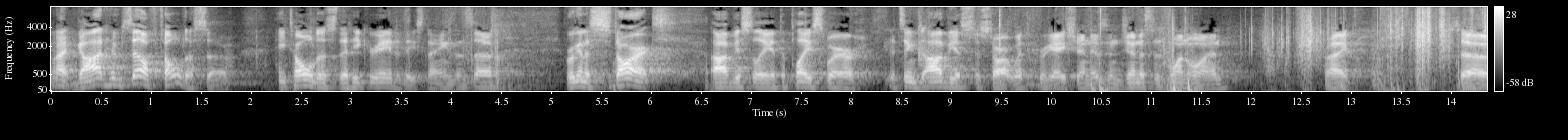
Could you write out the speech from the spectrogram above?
Right, God Himself told us so. He told us that He created these things. And so, we're going to start, obviously, at the place where it seems obvious to start with creation, is in Genesis 1 1. Right? So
